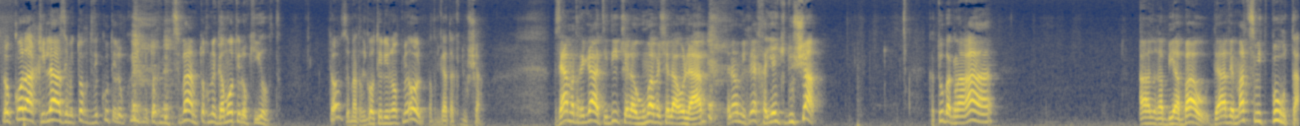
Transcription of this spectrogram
אצלו כל האכילה זה מתוך דבקות אלוקית, מתוך מצווה, מתוך מגמות אלוקיות. טוב, זה מדרגות עליונות מאוד, מדרגת הקדושה. זה המדרגה העתידית של האומה ושל העולם, שאנחנו נקרא חיי קדושה. כתוב בגמרא על רבי אבאו, דאה ומצמית פורתא.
